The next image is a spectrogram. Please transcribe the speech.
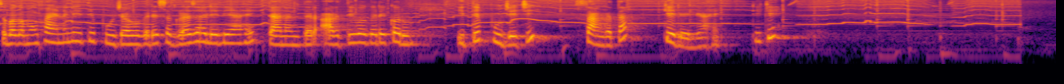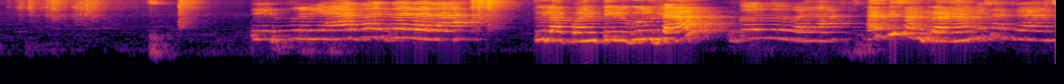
सो बघा मग फायनली इथे पूजा वगैरे सगळं झालेली आहे. त्यानंतर आरती वगैरे करून इथे पूजेची सांगता केलेली आहे ठीक आहे? तुला पण तिळगुळ घ्या? गरगराला हॅपी संक्रांत आम्ही संक्रांत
